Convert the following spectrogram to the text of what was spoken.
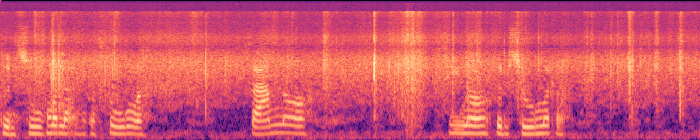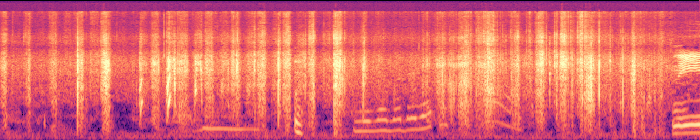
ขึ้นสูงหมดละนนี้ก็สูงละสามนอสี่นอขึ้นสูงหมดละนี่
